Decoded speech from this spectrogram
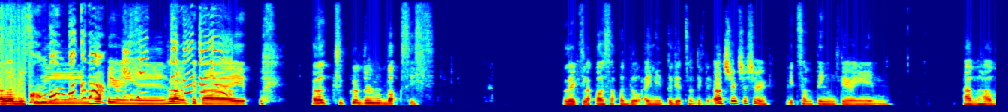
Hello, Miss Green. Hello, Karen. Hello, Archetype. Hello, Boxes. Like, lakaw sa kodo. I need to get something. Oh, sure, sure, sure. Eat something, Karen. Have, have,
